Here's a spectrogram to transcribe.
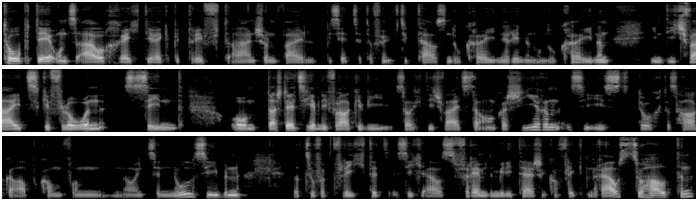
tobt, der uns auch recht direkt betrifft, allein schon weil bis jetzt etwa 50.000 Ukrainerinnen und Ukrainern in die Schweiz geflohen sind. Und da stellt sich eben die Frage, wie soll sich die Schweiz da engagieren? Sie ist durch das Hager Abkommen von 1907 dazu verpflichtet, sich aus fremden militärischen Konflikten rauszuhalten.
